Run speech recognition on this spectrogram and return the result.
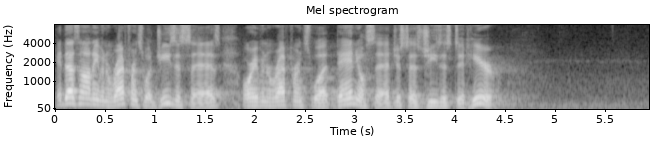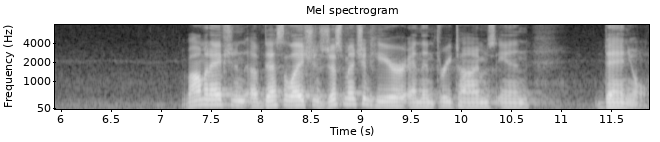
It does not even reference what Jesus says or even reference what Daniel said, just as Jesus did here. Abomination of desolations, just mentioned here and then three times in Daniel.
